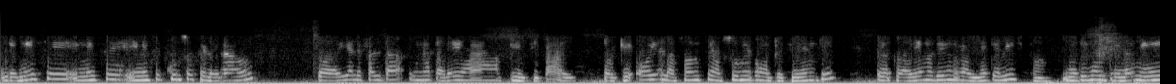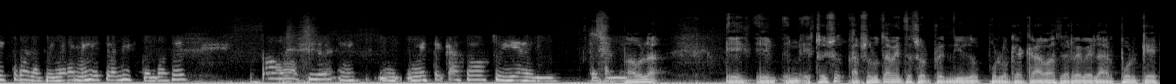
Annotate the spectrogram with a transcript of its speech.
en ese, en ese, en ese curso acelerado todavía le falta una tarea principal, porque hoy a las 11 asume como presidente, pero todavía no tiene el gabinete listo, no tiene el primer ministro, la primera ministra listo. Entonces, todo ha sido, en, este caso, su generis. Paula, eh, eh, estoy absolutamente sorprendido por lo que acabas de revelar, porque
